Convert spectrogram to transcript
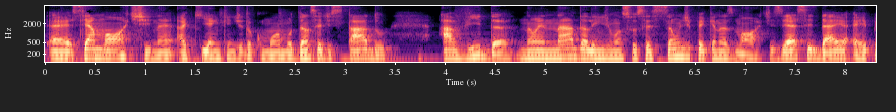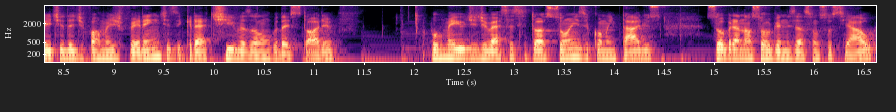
É, se a morte, né, aqui é entendida como uma mudança de estado, a vida não é nada além de uma sucessão de pequenas mortes, e essa ideia é repetida de formas diferentes e criativas ao longo da história, por meio de diversas situações e comentários sobre a nossa organização social,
